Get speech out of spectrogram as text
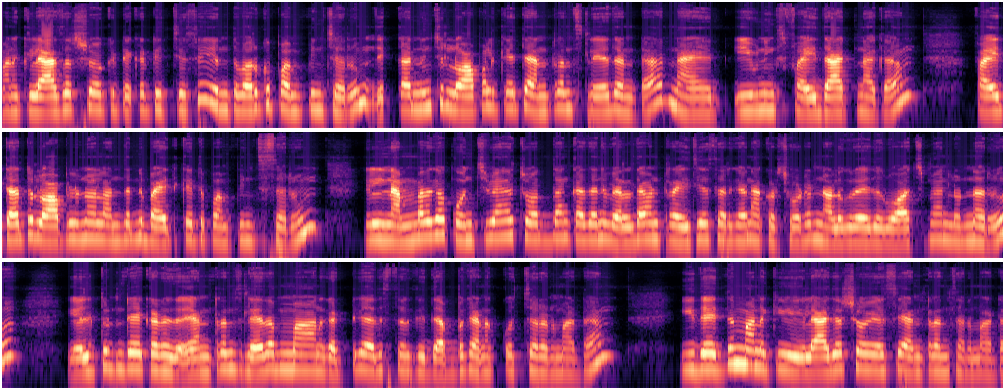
మనకి లేజర్ షోకి టికెట్ ఇచ్చేసి ఇంతవరకు పంపించారు. ఇక్కడ నుంచి లోపలికి అయితే ఎంట్రన్స్ లేదంట. నైట్ ఈవినింగ్స్ ఫైవ్ దాటినాక ఫైవ్ తర్వాత లోపల ఉన్న వాళ్ళందరినీ బయటకైతే అయితే పంపించేశారు. వీళ్ళు నెమ్మదిగా కొంచెమైనా చూద్దాం కదని వెళ్దామని ట్రై చేశారు కానీ అక్కడ చూడండి నలుగురు ఐదు వాచ్మెన్లు ఉన్నారు. వెళ్తుంటే ఇక్కడ ఎంట్రన్స్ లేదమ్మా అని గట్టిగా అరిస్తారు. దెబ్బకి వెనక్కి వచ్చారనమాట ఇదైతే మనకి లేజర్ షో వేసే ఎంట్రన్స్ అనమాట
